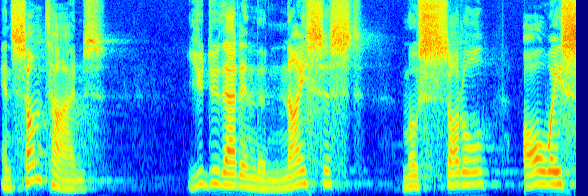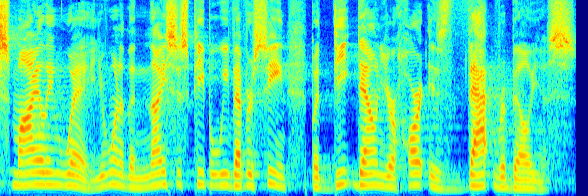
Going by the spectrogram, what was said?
And sometimes you do that in the nicest, most subtle, always smiling way. You're one of the nicest people we've ever seen, but deep down your heart is that rebellious.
